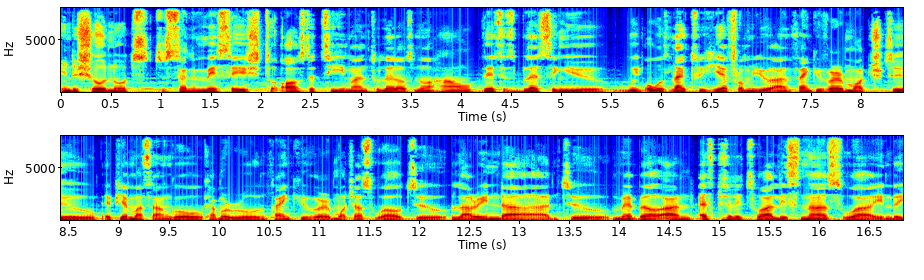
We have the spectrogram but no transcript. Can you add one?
in the show notes to send a message to us, the team, and to let us know how this is blessing you. We always like to hear from you. And thank you very much to APM Masango, Cameroon. Thank you very much as well to Larinda and to Mabel, and especially to our listeners who are in the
